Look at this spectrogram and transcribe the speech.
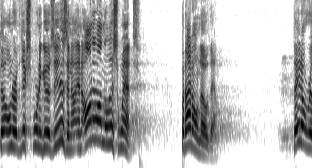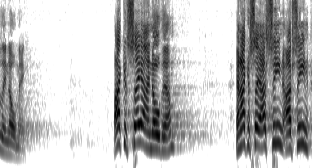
the owner of Dick's Sporting Goods is. And, and on and on the list went. But I don't know them. They don't really know me. I could say I know them. And I can say, I've seen, I've seen,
